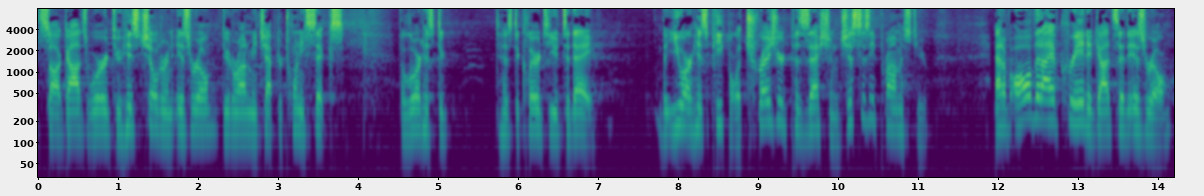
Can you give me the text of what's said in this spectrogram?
saw God's word to his children, Israel, Deuteronomy chapter 26. The Lord has, de- has declared to you today that you are his people, a treasured possession, just as he promised you. Out of all that I have created, God said to Israel,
